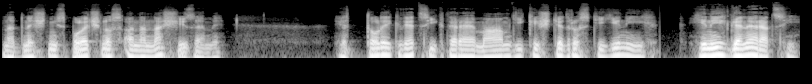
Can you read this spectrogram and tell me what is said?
na dnešní společnost a na naši zemi. Je tolik věcí, které mám díky štědrosti jiných, jiných generací,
